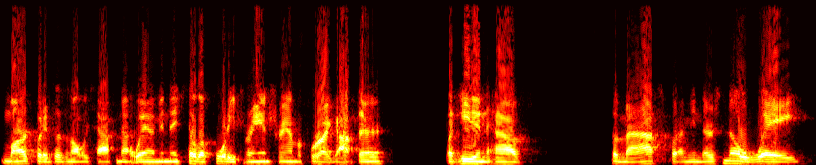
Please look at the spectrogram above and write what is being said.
mark, but it doesn't always happen that way. I mean, they killed a 43 inch ram before I got there, but he didn't have the mass. But I mean, there's no way,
